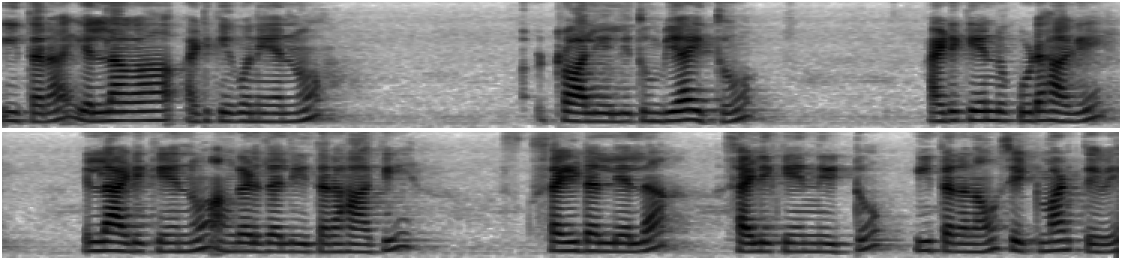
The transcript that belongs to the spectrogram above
ಈ ಥರ ಎಲ್ಲ ಅಡಿಕೆ ಗೊನೆಯನ್ನು ಟ್ರಾಲಿಯಲ್ಲಿ ತುಂಬಿ ಆಯಿತು. ಅಡಿಕೆಯನ್ನು ಕೂಡ ಹಾಗೆ ಎಲ್ಲ ಅಡಿಕೆಯನ್ನು ಅಂಗಳದಲ್ಲಿ ಈ ಥರ ಹಾಕಿ ಸೈಡಲ್ಲೆಲ್ಲ ಸಳಿಕೆಯನ್ನು ಇಟ್ಟು ಈ ಥರ ನಾವು ಸೆಟ್ ಮಾಡ್ತೇವೆ.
